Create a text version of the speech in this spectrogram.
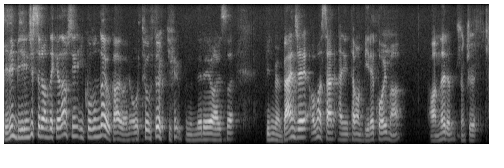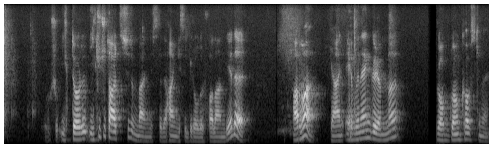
Benim birinci sıramdaki adam senin ilk kolunda yok abi. Hani orta yolda yok ki bunun nereye varsa bilmiyorum. Bence ama sen hani tamam bire koyma. Anlarım çünkü şu ilk dördü, ilk üçü tartışırım ben listede hangisi bir olur falan diye de. Ama yani Evan Engram mı Rob Gronkowski mi?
